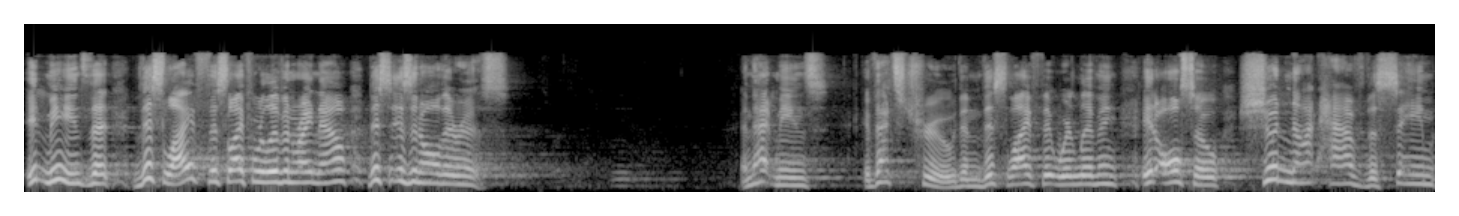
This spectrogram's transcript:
It means that this life, this life we're living right now, this isn't all there is. And that means if that's true, then this life that we're living, it also should not have the same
